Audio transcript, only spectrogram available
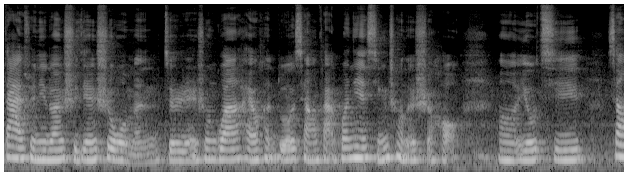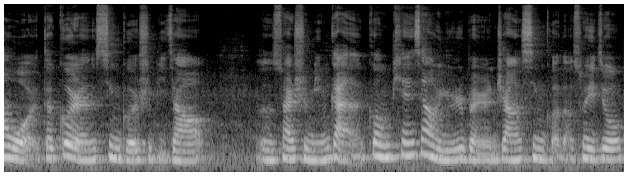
大学那段时间是我们就是人生观还有很多想法观念形成的时候，嗯，尤其像我的个人性格是比较，嗯，算是敏感，更偏向于日本人这样性格的，所以就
